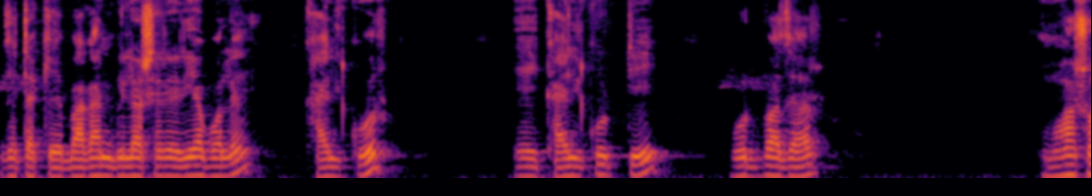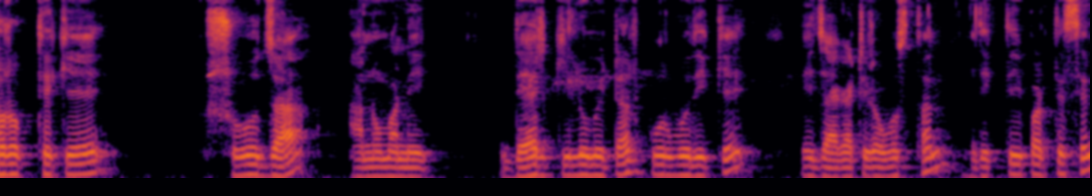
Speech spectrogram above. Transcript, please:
যেটাকে বাগান বিলাসের এরিয়া বলে, খাইলকুর। এই খাইলকুরটি বুট বাজার মহাসড়ক থেকে সোজা আনুমানিক দেড় কিলোমিটার পূর্ব দিকে এই জায়গাটির অবস্থান, দেখতেই পারতেছেন।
